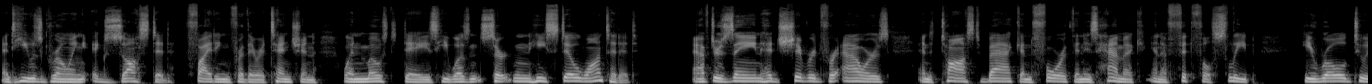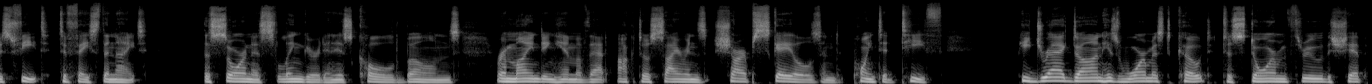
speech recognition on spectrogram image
and he was growing exhausted fighting for their attention when most days he wasn't certain he still wanted it. After Zane had shivered for hours and tossed back and forth in his hammock in a fitful sleep, he rolled to his feet to face the night. The soreness lingered in his cold bones, reminding him of that octosiren's sharp scales and pointed teeth. He dragged on his warmest coat to storm through the ship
